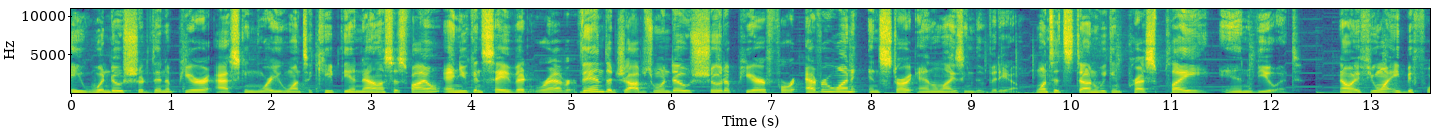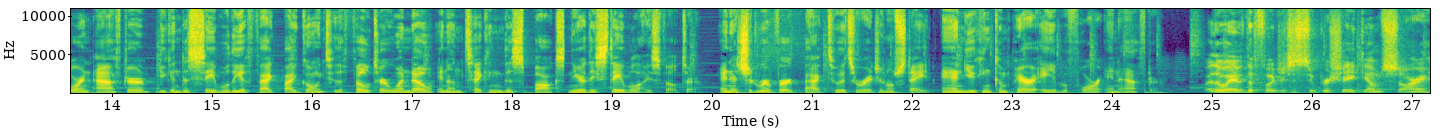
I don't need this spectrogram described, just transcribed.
a window should then appear asking where you want to keep the analysis file and you can save it wherever. Then the jobs window should appear for everyone and start analyzing the video. Once it's done, we can press play and view it. Now, if you want a before and after, you can disable the effect by going to the filter window and unticking this box near the stabilize filter, and it should revert back to its original state, and you can compare a before and after. By the way, if the footage is super shaky, I'm sorry.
